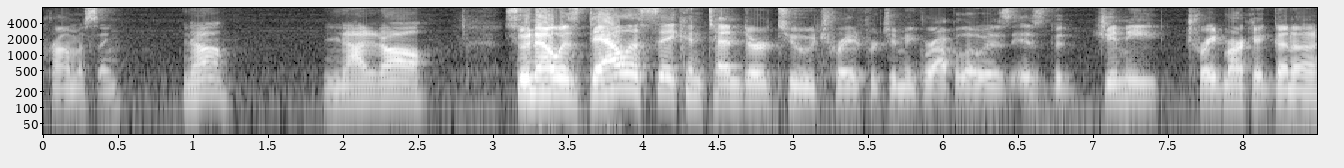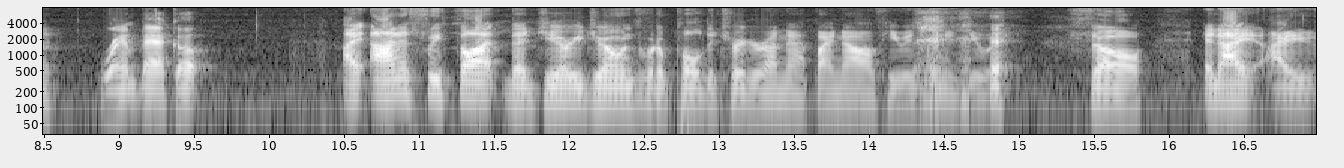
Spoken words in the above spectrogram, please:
promising. no, not at all. So now is Dallas a contender to trade for Jimmy Garoppolo? Is is the Jimmy trade market gonna ramp back up? I honestly thought that Jerry Jones would have pulled the trigger on that by now if he was going to do it. so, and I, I,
